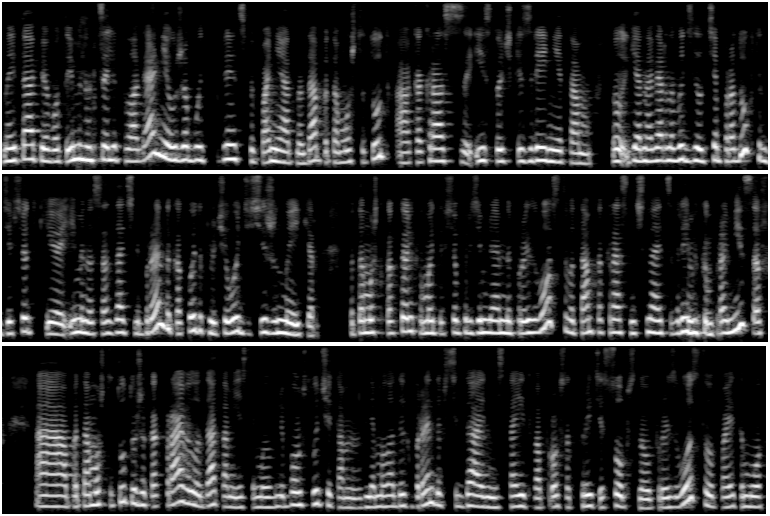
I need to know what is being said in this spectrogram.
на этапе вот именно целеполагания уже будет, в принципе, понятно, да, потому что тут а, как раз и с точки зрения там, ну, я, наверное, выделила те продукты, где все-таки именно создатель бренда какой-то ключевой decision maker, потому что как только мы это все приземляем на производство, там как раз начинается время компромиссов, а, потому что тут уже, как правило, да, там, если мы в любом случае, там, для молодых брендов всегда не стоит вопрос открытия собственного производства, поэтому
